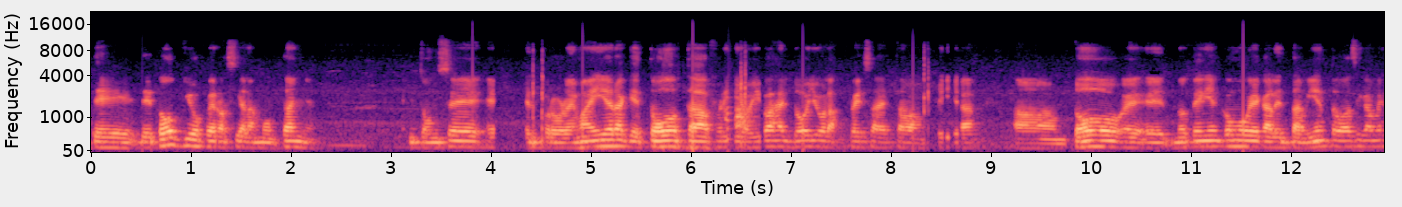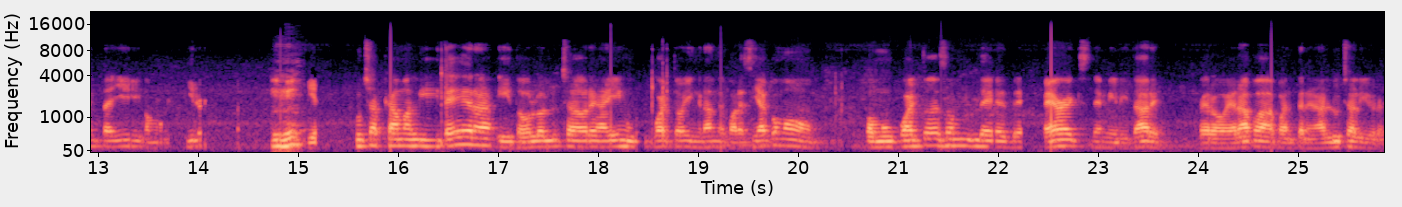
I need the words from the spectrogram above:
de, de Tokio, pero hacia las montañas. Entonces, el, problema ahí era que todo estaba frío. Ibas al dojo, las pesas estaban frías. Um, todo, eh, eh, no tenían como que calentamiento básicamente allí, como que y muchas camas literas y todos los luchadores ahí en un cuarto bien grande. Parecía como, como un cuarto de, son, de, de barracks de militares pero era para pa entrenar lucha libre.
